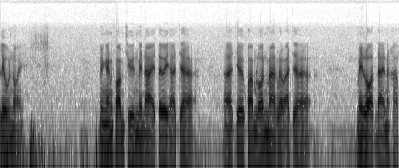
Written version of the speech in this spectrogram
เร็วหน่อย ไม่งั้นความชื้นไม่ได้ เตยอาจจะเจอความร้อนมากแล้วอาจจะไม่รอดได้นะครับ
